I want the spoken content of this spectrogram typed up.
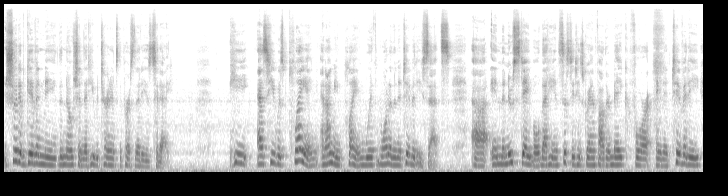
should have given me the notion that he would turn into the person that he is today. He, as he was playing, and I mean playing with one of the nativity sets uh, in the new stable that he insisted his grandfather make for a nativity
